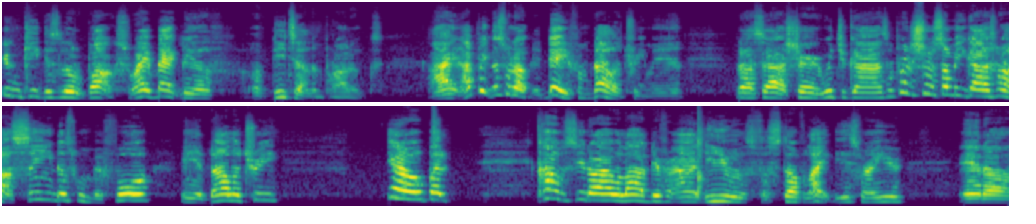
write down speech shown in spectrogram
You can keep this little box right back there of, of detailing products. Alright, I picked this one up today from Dollar Tree, man. And I said I'll share it with you guys. I'm pretty sure some of you guys probably seen this one before in your Dollar Tree. You know, but comes, you know, I have a lot of different ideas for stuff like this right here. And uh,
